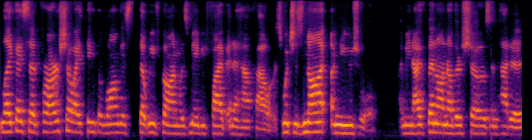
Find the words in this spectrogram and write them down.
like I said, for our show, I think the longest that we've gone was maybe five and a half hours, which is not unusual. I mean, I've been on other shows and had to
